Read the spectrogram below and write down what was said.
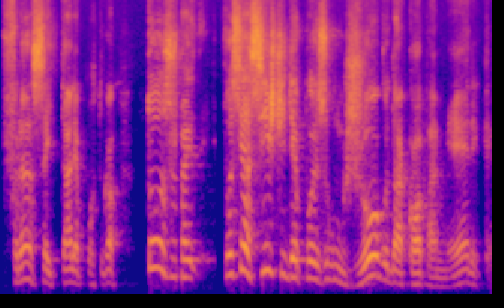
França, Itália, Portugal, todos os países. Você assiste depois um jogo da Copa América,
